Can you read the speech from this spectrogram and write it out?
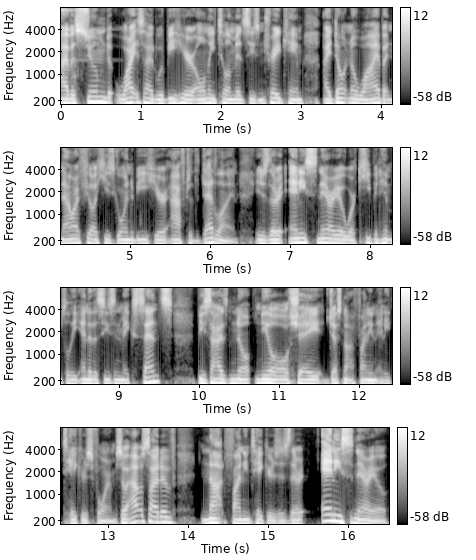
I've assumed Whiteside would be here only till a midseason trade came. I don't know why, but now I feel like he's going to be here after the deadline deadline. Is there any scenario where keeping him till the end of the season makes sense besides Neil Olshey just not finding any takers for him? So outside of not finding takers, is there any scenario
